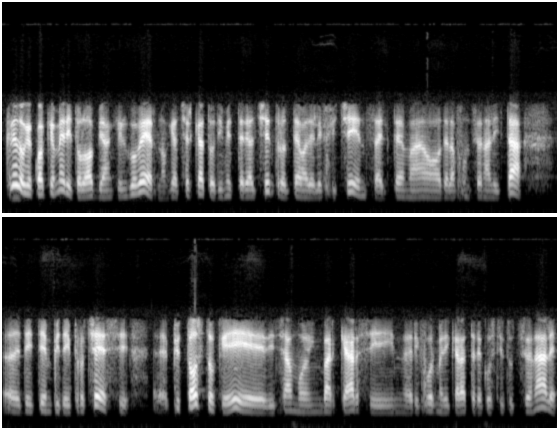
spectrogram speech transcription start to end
Credo che qualche merito lo abbia anche il governo, che ha cercato di mettere al centro il tema dell'efficienza, il tema della funzionalità, eh, dei tempi dei processi, eh, piuttosto che diciamo, imbarcarsi in riforme di carattere costituzionale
